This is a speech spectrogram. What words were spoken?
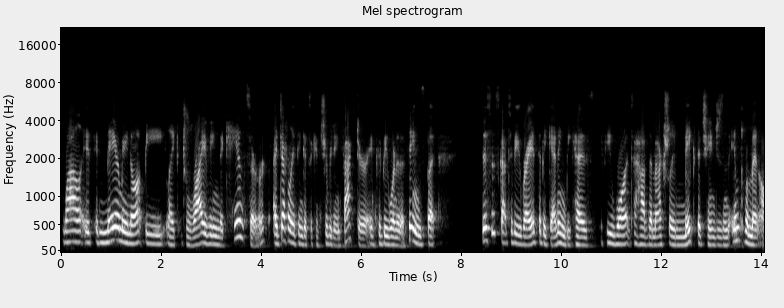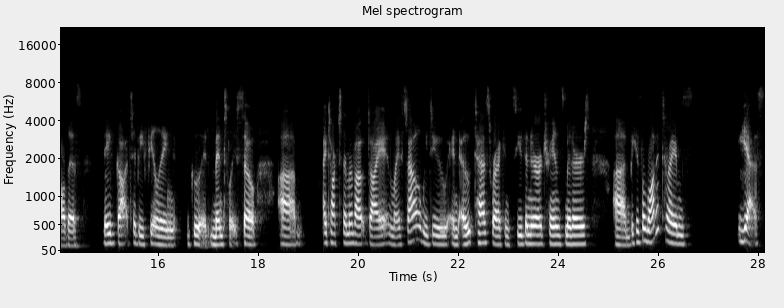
While it, it may or may not be like driving the cancer, I definitely think it's a contributing factor and could be one of the things. But this has got to be right at the beginning because if you want to have them actually make the changes and implement all this, they've got to be feeling good mentally. So um, I talk to them about diet and lifestyle. We do an OAT test where I can see the neurotransmitters um, because a lot of times, yes,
